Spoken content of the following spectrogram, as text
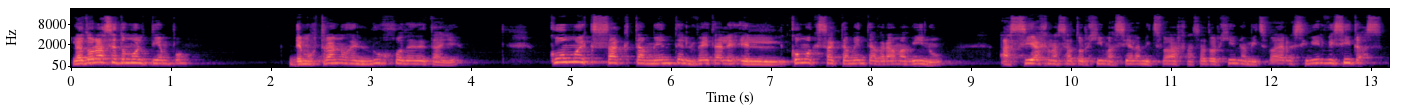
La Torah se tomó el tiempo de mostrarnos el lujo de detalle cómo exactamente, el, el cómo exactamente Abraham vino hacía Hnasat hacía la mitzvah de la mitzvah de recibir visitas.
